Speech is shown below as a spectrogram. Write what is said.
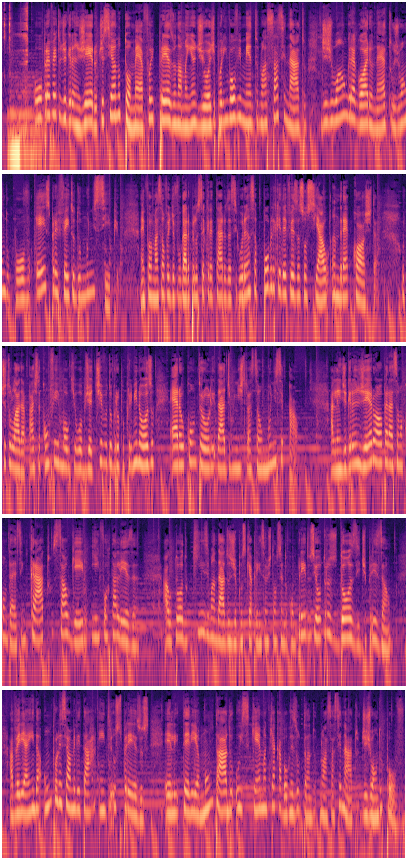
O prefeito de Grangeiro, Ticiano Tomé, foi preso na manhã de hoje por envolvimento no assassinato de João Gregório Neto, João do Povo, ex-prefeito do município. A informação foi divulgada pelo secretário da Segurança Pública e Defesa Social, André Costa. O titular da pasta confirmou que o objetivo do grupo criminoso era o controle da administração municipal. Além de Grangeiro, a operação acontece em Crato, Salgueiro e em Fortaleza. Ao todo, 15 mandados de busca e apreensão estão sendo cumpridos e outros 12 de prisão. Haveria ainda um policial militar entre os presos. Ele teria montado o esquema que acabou resultando no assassinato de João do Povo.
